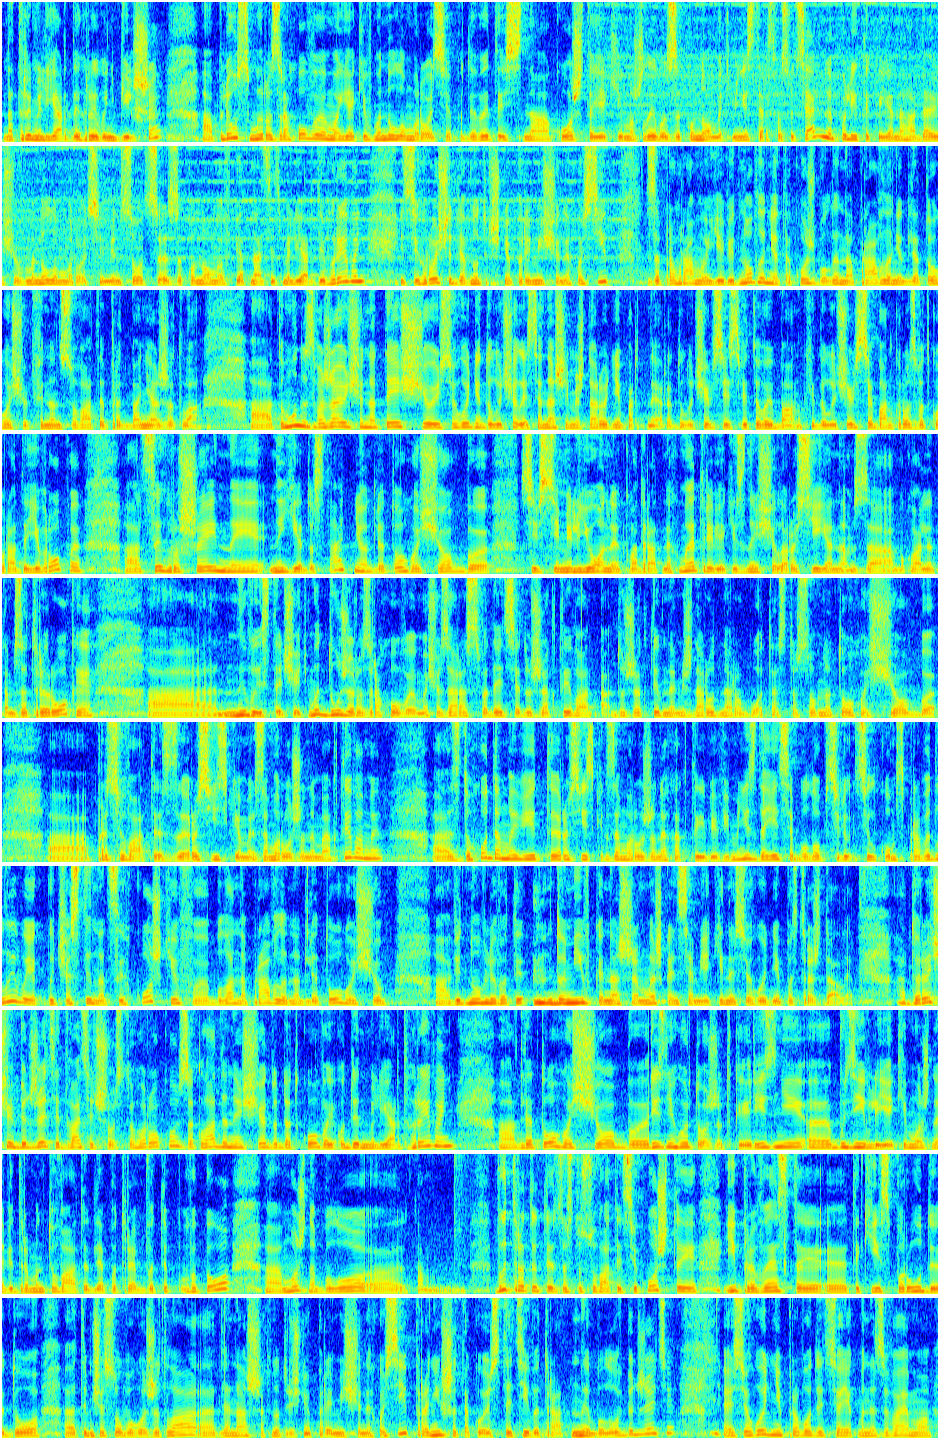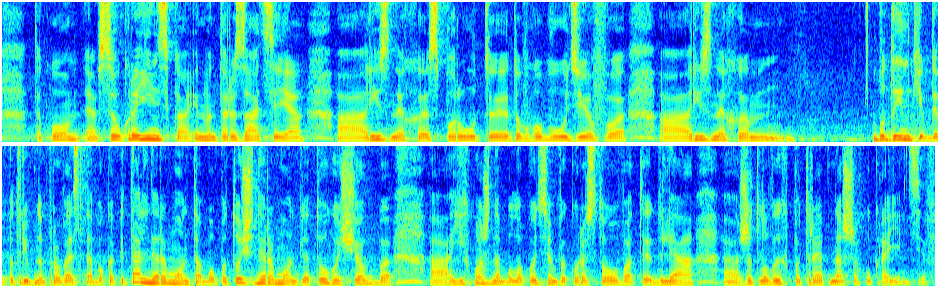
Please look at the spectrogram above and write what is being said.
На 3 мільярди гривень більше. А плюс ми розраховуємо, як і в минулому році, подивитись на кошти, які можливо зекономить Міністерство соціальної політики. Я нагадаю, що в минулому році Мінсоц зекономив 15 мільярдів гривень, і ці гроші для внутрішньо переміщених осіб за програмою є відновлення також були направлені для того, щоб фінансувати придбання житла. А тому, незважаючи на те, що і сьогодні долучилися наші міжнародні партнери, долучився і Світовий банк, і долучився Банк розвитку Ради Європи. Цих грошей не, не є достатньо для того, щоб ці всі мільйони квадратних метрів, які знищила Росія нам за буквально там за три роки, а, не вистачить. Ми дуже розраховуємо, що зараз ведеться дуже актива, дуже активна міжнародна робота стосовно того, щоб працювати з російськими замороженими активами, з доходами від російських заморожених активів. І мені здається, було б ціл- цілком справедливо, якби частина цих коштів е, була направлена для того, щоб відновлювати домівки нашим мешканцям, які на сьогодні постраждали. До речі, в бюджеті 26-го року закладений ще додатковий 1 мільярд гривень для того, щоб різні гуртожитки, різні е, будівлі, які можна відремонтувати для потреб ВПО, можна було е, там витратити, застосувати ці кошти і привести е, такі споруди до тимчасового житла для наших внутрішньо переміщених осіб. Раніше такої статті витрат не було в бюджеті. Е, Сьогодні проводиться, як ми називаємо, таку е, всеукраїнська інвентаризація різних споруд, е, довгобудів, різних. Будинків, де потрібно провести або капітальний ремонт, або поточний ремонт для того, щоб їх можна було потім використовувати для житлових потреб наших українців.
